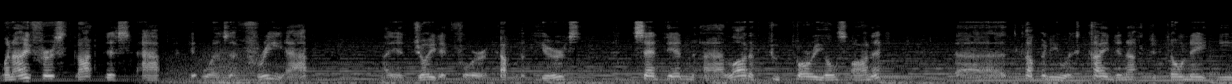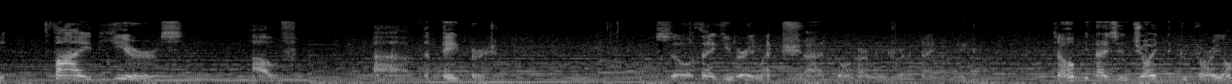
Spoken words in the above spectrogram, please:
When I first got this app, it was a free app. I enjoyed it for a couple of years. Sent in a lot of tutorials on it. Uh, the company was kind enough to donate me five years of uh, the paid version. So thank you very much, uh, Drone Harmony, for the time of week. So I hope you guys enjoyed the tutorial.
